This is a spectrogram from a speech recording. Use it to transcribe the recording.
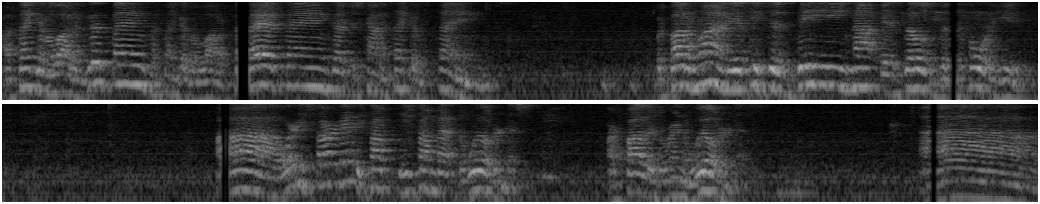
I think of a lot of good things. I think of a lot of bad things. I just kind of think of things. But bottom line is, he says, Be ye not as those before you. Ah, where did he start at? He, he was talking about the wilderness. Our fathers were in the wilderness. Ah.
